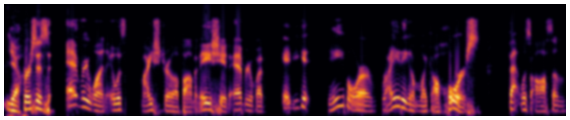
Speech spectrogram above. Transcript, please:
Yeah. versus everyone. It was Maestro, Abomination, everyone, and you get Namor riding him like a horse. That was awesome.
